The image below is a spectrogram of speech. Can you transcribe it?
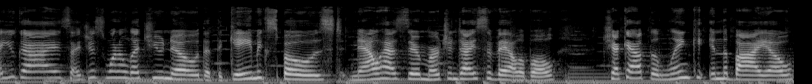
Hi, you guys. I just want to let you know that the Game Exposed now has their merchandise available. Check out the link in the bio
